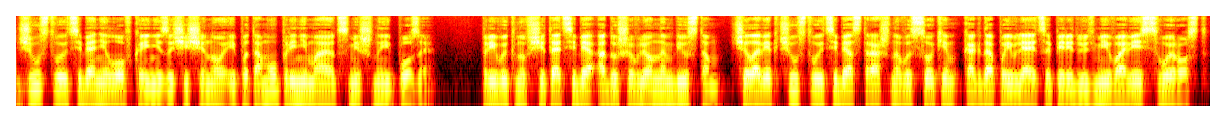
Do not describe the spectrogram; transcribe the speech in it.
чувствуют себя неловко и незащищено и потому принимают смешные позы. Привыкнув считать себя одушевленным бюстом, человек чувствует себя страшно высоким, когда появляется перед людьми во весь свой рост.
